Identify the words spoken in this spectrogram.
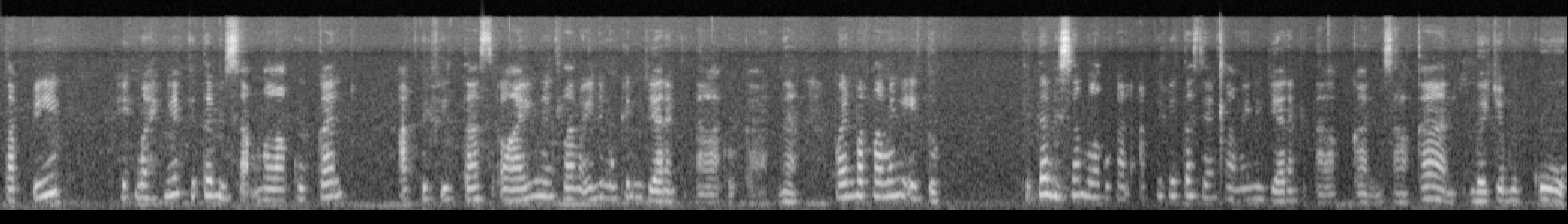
Tapi hikmahnya kita bisa melakukan aktivitas lain yang selama ini mungkin jarang kita lakukan. Nah, poin pertamanya itu, kita bisa melakukan aktivitas yang selama ini jarang kita lakukan. Misalkan, baca buku,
